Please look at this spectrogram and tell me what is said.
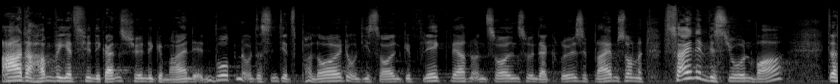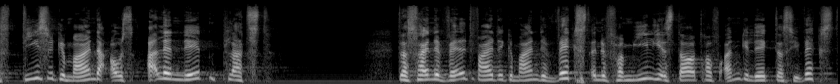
ah, da haben wir jetzt hier eine ganz schöne Gemeinde in Burten und das sind jetzt ein paar Leute und die sollen gepflegt werden und sollen so in der Größe bleiben, sondern seine Vision war, dass diese Gemeinde aus allen Nähten platzt, dass seine weltweite Gemeinde wächst. Eine Familie ist darauf angelegt, dass sie wächst.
